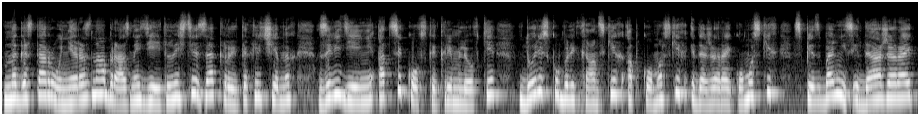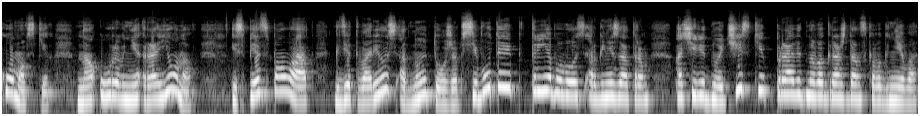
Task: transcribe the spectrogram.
многосторонней разнообразной деятельности закрытых лечебных заведений от Цыковской Кремлевки до республиканских, обкомовских и даже райкомовских спецбольниц, и даже райкомовских на уровне районов – и спецпалат, где творилось одно и то же. Всего-то и требовалось организаторам очередной чистки праведного гражданского гнева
